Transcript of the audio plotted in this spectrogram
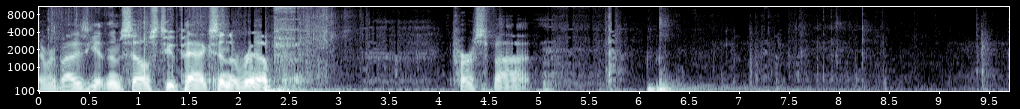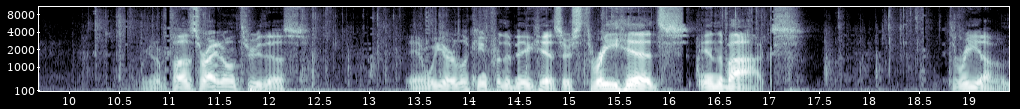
Everybody's getting themselves two packs in the rip per spot. We're going to buzz right on through this. And we are looking for the big hits. There's three hits in the box. Three of them.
